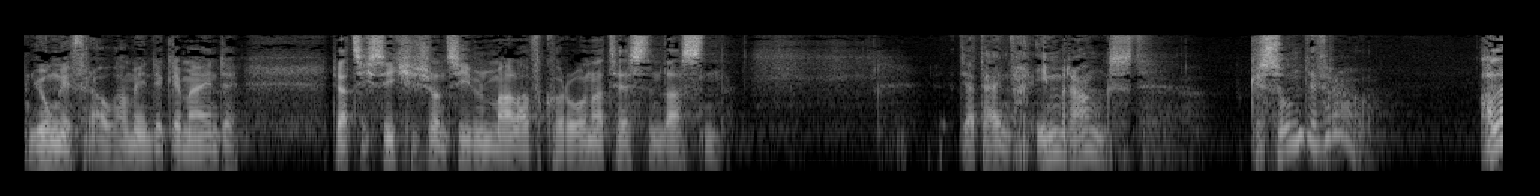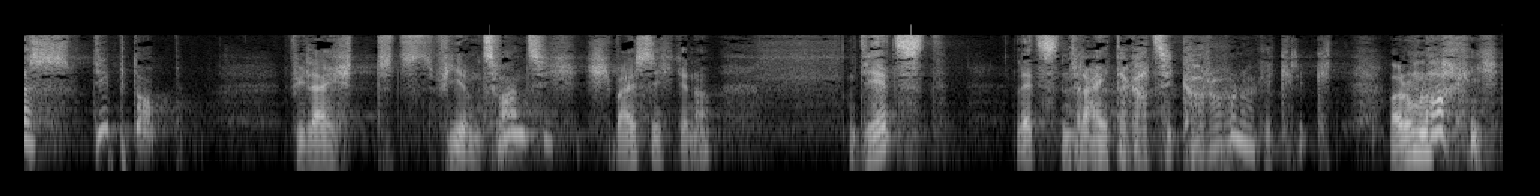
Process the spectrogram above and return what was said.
Eine junge Frau haben wir in der Gemeinde, die hat sich sicher schon siebenmal auf Corona testen lassen. Die hat einfach immer Angst. Gesunde Frau. Alles tiptop. Vielleicht 24, ich weiß nicht genau. Und jetzt, letzten Freitag hat sie Corona gekriegt. Warum lache ich?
